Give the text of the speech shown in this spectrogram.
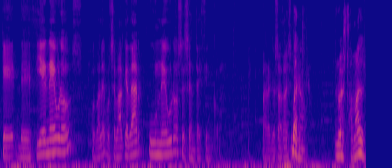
que de 100 euros, pues vale, pues se va a quedar 1,65 euro. Para que os hagáis una Bueno, no está mal,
